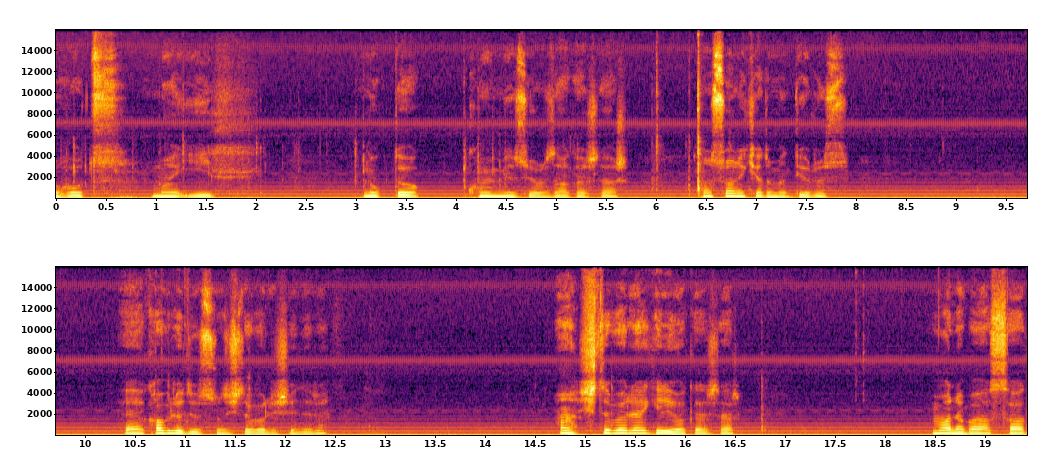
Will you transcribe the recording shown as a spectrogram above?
ohotmail nokta com yazıyoruz arkadaşlar. Ondan sonraki adımı diyoruz. Evet, kabul ediyorsunuz işte böyle şeyleri. Ha işte böyle geliyor arkadaşlar. Merhaba sad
